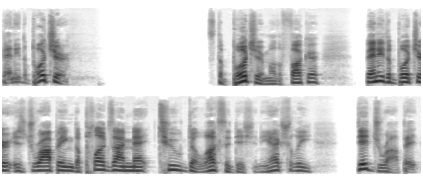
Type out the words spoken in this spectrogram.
Benny the Butcher. It's the Butcher, motherfucker. Benny the Butcher is dropping the Plugs I Met 2 Deluxe Edition. He actually did drop it.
